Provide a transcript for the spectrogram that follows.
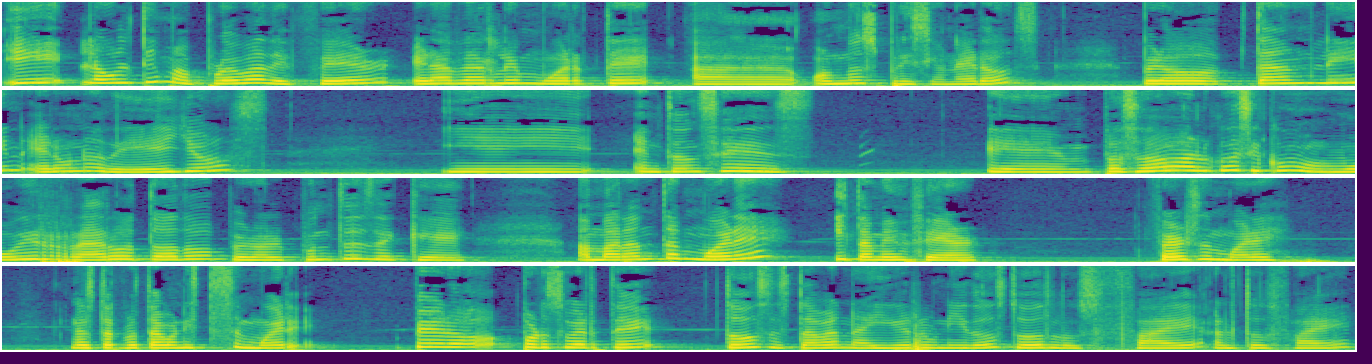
Y la última prueba de Fair era darle muerte a unos prisioneros, pero Tamlin era uno de ellos y entonces eh, pasó algo así como muy raro todo, pero el punto es de que Amaranta muere y también Fair. Fair se muere. Nuestro protagonista se muere. Pero por suerte todos estaban ahí reunidos, todos los FAE, altos FAE,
